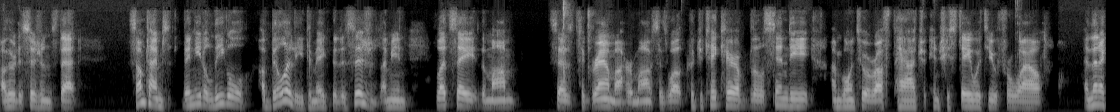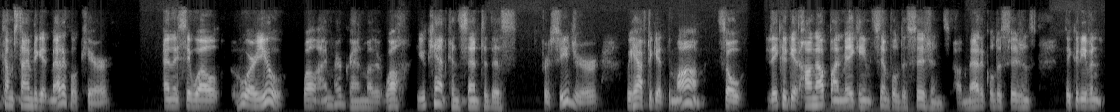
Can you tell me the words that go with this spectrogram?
other decisions that sometimes they need a legal ability to make the decisions. I mean, let's say the mom says to grandma, her mom says, Well, could you take care of little Cindy? I'm going through a rough patch. Can she stay with you for a while? And then it comes time to get medical care. And they say, Well, who are you? Well, I'm her grandmother. Well, you can't consent to this procedure. We have to get the mom. So they could get hung up on making simple decisions, uh, medical decisions. They could even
